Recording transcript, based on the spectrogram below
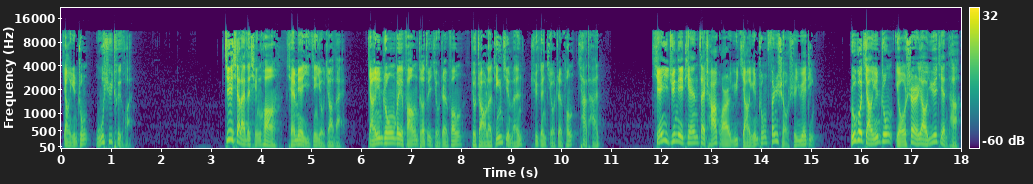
蒋云中无需退还。接下来的情况前面已经有交代，蒋云中为防得罪九阵风，就找了丁进文去跟九阵风洽谈。钱义军那天在茶馆与蒋云中分手时约定，如果蒋云中有事要约见他，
